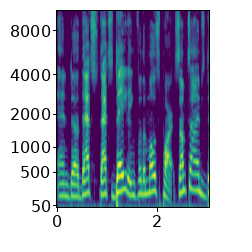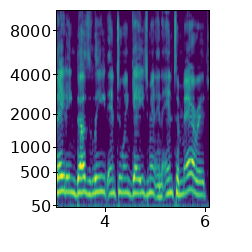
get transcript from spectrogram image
and uh, that's that's dating for the most part. Sometimes dating does lead into engagement and into marriage,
